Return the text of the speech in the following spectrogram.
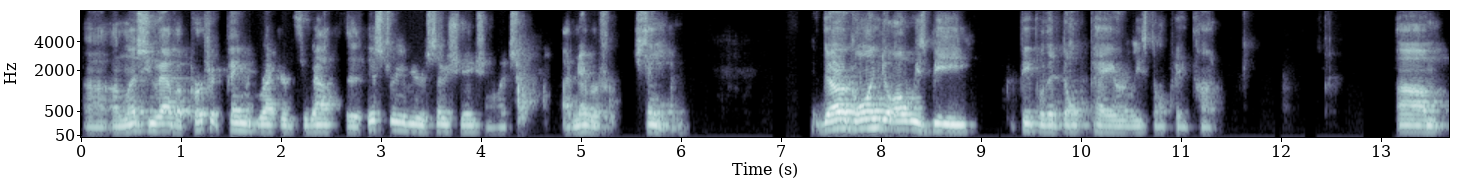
Uh, unless you have a perfect payment record throughout the history of your association, which I've never seen there are going to always be people that don't pay or at least don't pay time. Um,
